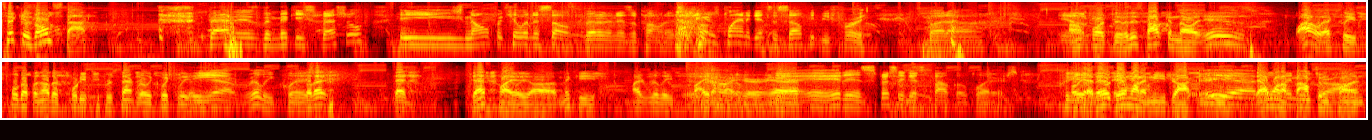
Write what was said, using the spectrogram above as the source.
took his own stock. That is the Micky special. He's known for killing himself better than his opponents. If he was playing against himself, he'd be free. But uh, yeah, Unfortunately, this Falcon though is wow, actually pulled up another 42% really quickly. yeah, really quick. So that that death by uh, Micky might really bite him right here. Yeah, Yeah. it, is, especially against Falco players. Oh yeah, they, they want a knee drop. you. Yeah, they want a knee Falcon punch.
